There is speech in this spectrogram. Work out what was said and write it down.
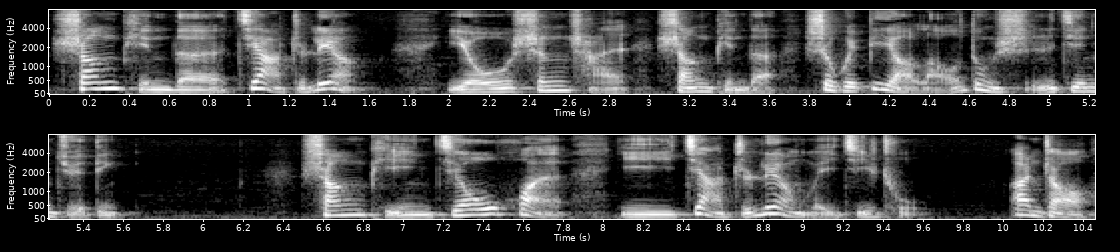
商品的价值量由生产商品的社会必要劳动时间决定。商品交换以价值量为基础，按照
